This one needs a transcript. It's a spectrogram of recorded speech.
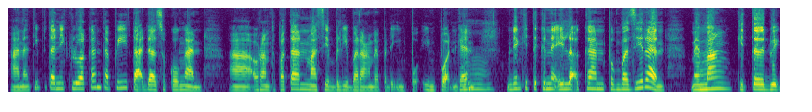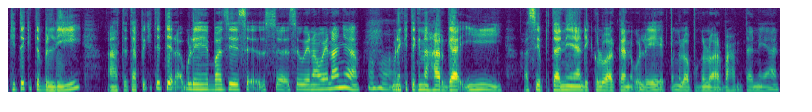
Ha, nanti petani keluarkan tapi tak ada sokongan. Ha, orang tempatan masih beli barang daripada import, import kan. Hmm. Kemudian kita kena elakkan pembaziran. Memang kita duit kita kita beli ha, tetapi kita tidak boleh bazir se, se, sewenang-wenangnya. Hmm. Kemudian kita kena hargai hasil pertanian yang dikeluarkan oleh pengeluar-pengeluar bahan pertanian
